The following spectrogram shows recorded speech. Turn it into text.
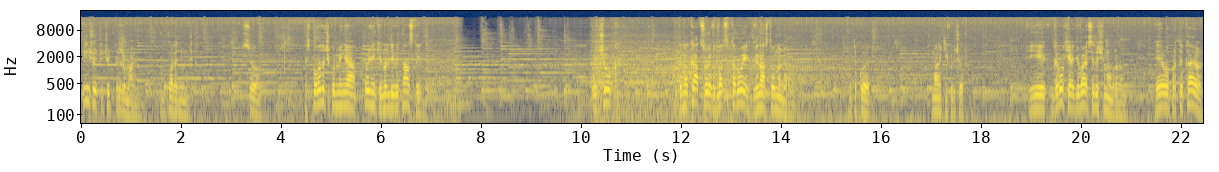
и еще чуть-чуть прижимаю. Буквально немножко. Все. Значит, поводочек у меня тоненький 0,19. Крючок Камакацу F22 12 номера. Вот такой вот маленький крючок. И горох я одеваю следующим образом. Я его протыкаю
